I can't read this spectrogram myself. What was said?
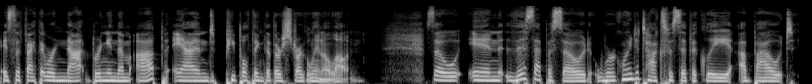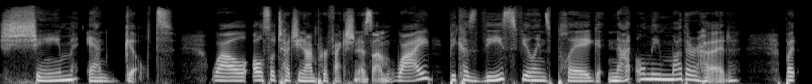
It's the fact that we're not bringing them up and people think that they're struggling alone. So in this episode, we're going to talk specifically about shame and guilt while also touching on perfectionism. Why? Because these feelings plague not only motherhood, but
